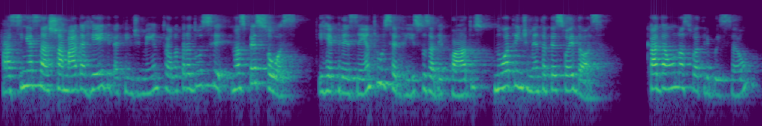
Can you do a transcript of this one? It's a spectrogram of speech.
Assim, essa chamada rede de atendimento, ela traduz nas pessoas que representam os serviços adequados no atendimento à pessoa idosa cada um na sua atribuição,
